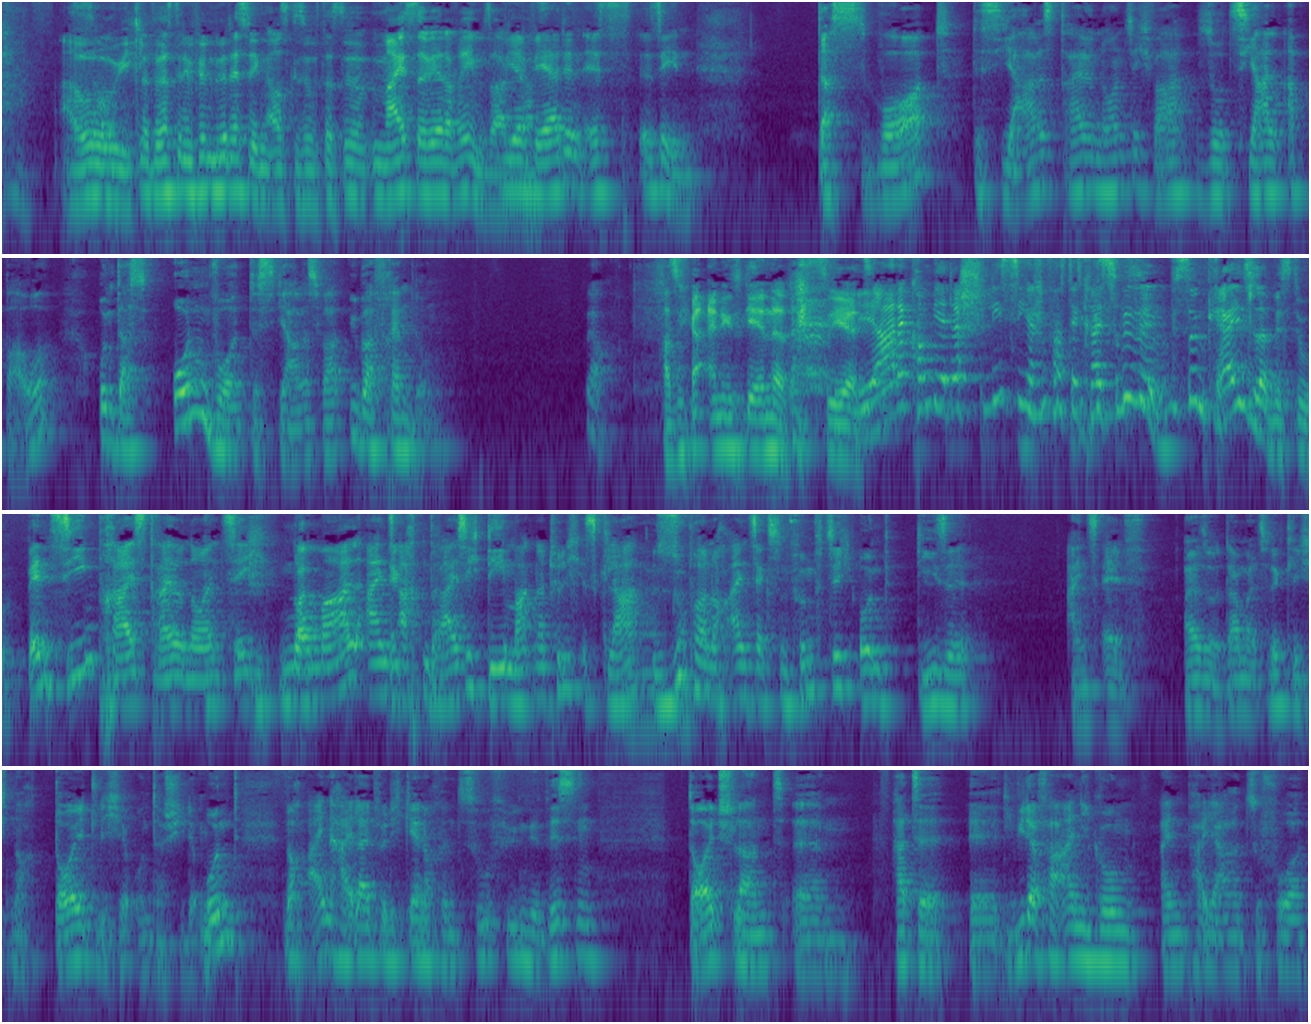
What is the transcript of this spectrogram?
Oh, So. ich glaube, du hast dir den Film nur deswegen ausgesucht, dass du Meister Werder Bremen sagen Wir kannst. werden es sehen. Das Wort des Jahres 93 war Sozialabbau und das Unwort des Jahres war Überfremdung. Ja. Hat sich ja einiges geändert zu jetzt. Ja, da kommen wir, da schließt sich ja schon fast der Kreis zum bist, du, Film. bist du ein Kreisler, bist du. Benzinpreis 93, normal 1,38, D-Mark natürlich, ist klar. Super noch 1,56 und Diesel 1,11. Also damals wirklich noch deutliche Unterschiede. Und noch ein Highlight würde ich gerne noch hinzufügen. Wir wissen, Deutschland ähm, hatte äh, die Wiedervereinigung ein paar Jahre zuvor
